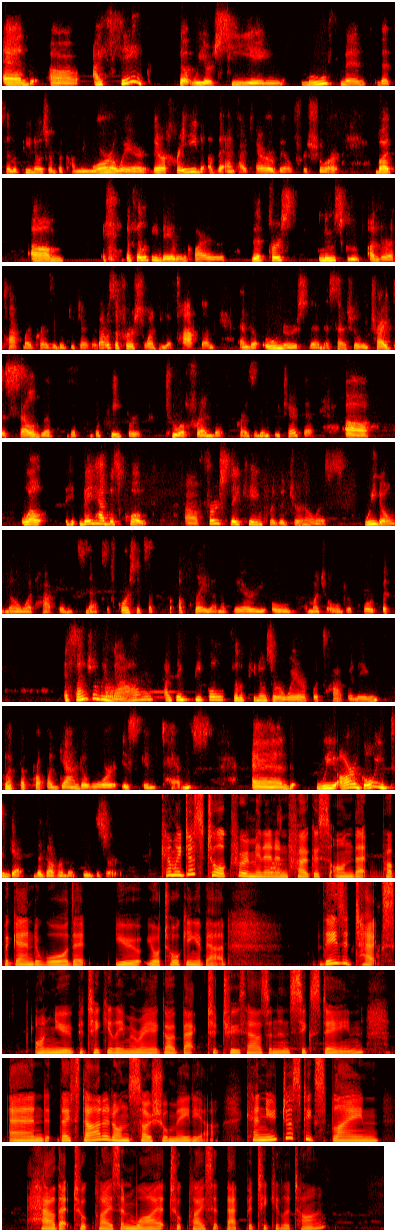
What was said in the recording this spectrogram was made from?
And uh, I think that we are seeing movement that Filipinos are becoming more aware. They're afraid of the anti-terror bill for sure, but um, the Philippine Daily Inquirer, the first news group under attack by President Duterte. That was the first one he attacked, and and the owners then essentially tried to sell the the, the paper to a friend of President Duterte. Uh, well, they had this quote. Uh, first, they came for the journalists. We don't know what happens next. Of course, it's a, a play on a very old, a much older quote, but essentially oh. now i think people filipinos are aware of what's happening but the propaganda war is intense and we are going to get the government we deserve. Can we just talk for a minute and focus on that propaganda war that you you're talking about? These attacks on you, particularly Maria, go back to 2016 and they started on social media. Can you just explain how that took place and why it took place at that particular time?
